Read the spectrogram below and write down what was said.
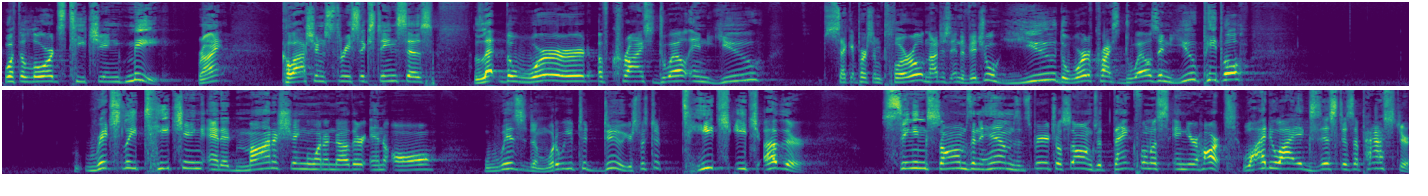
what the Lord's teaching me, right? Colossians 3:16 says, "Let the word of Christ dwell in you." Second person plural, not just individual. You, the word of Christ dwells in you, people richly teaching and admonishing one another in all wisdom. What are we to do? You're supposed to teach each other. Singing psalms and hymns and spiritual songs with thankfulness in your heart. Why do I exist as a pastor?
